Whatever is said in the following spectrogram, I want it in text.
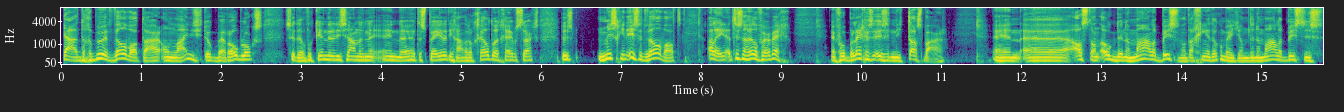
ja, er gebeurt wel wat daar online. Je ziet ook bij Roblox. Er zitten heel veel kinderen die staan in, in te spelen. Die gaan er ook geld uitgeven straks. Dus misschien is het wel wat. Alleen, het is nog heel ver weg. En voor beleggers is het niet tastbaar. En uh, als dan ook de normale business, want daar ging het ook een beetje om, de normale business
